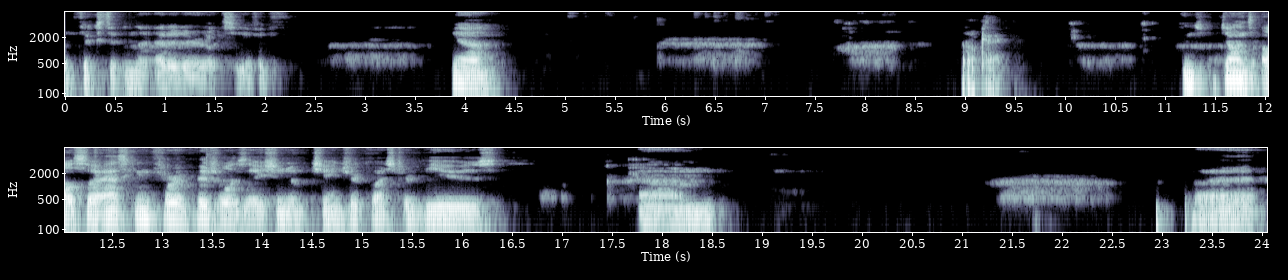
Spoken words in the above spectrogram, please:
I fixed it in the editor. Let's see if it. Yeah, Okay. and John's also asking for a visualization of change request reviews. Um, but I mean,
